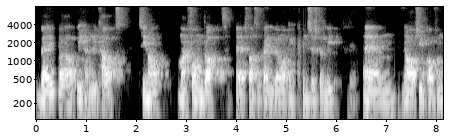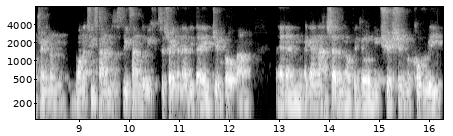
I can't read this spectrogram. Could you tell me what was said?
very well week in week out to you know my form dropped, uh, started playing a bit more inconsistently. Yeah. Um, you know, obviously you've gone from training one or two times, three times a week to training every day, gym program. Um, again, like I said in our video, nutrition, recovery,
